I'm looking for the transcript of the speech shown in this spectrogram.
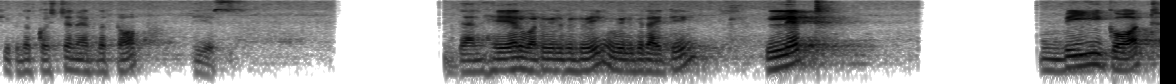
keep the question at the top. Yes. Then here what we will be doing, we will be writing let B got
